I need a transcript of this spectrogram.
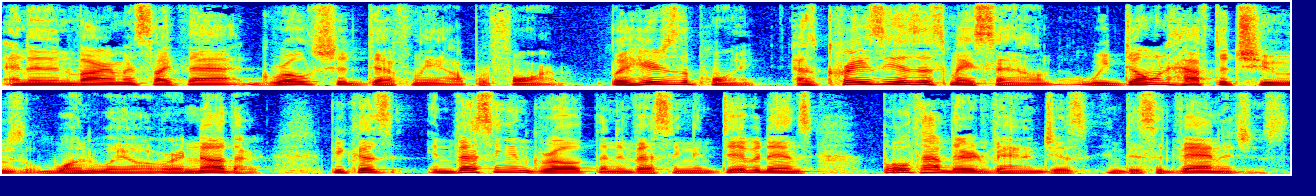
And in environments like that, growth should definitely outperform. But here's the point as crazy as this may sound, we don't have to choose one way over another because investing in growth and investing in dividends both have their advantages and disadvantages.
